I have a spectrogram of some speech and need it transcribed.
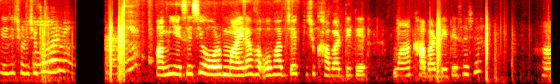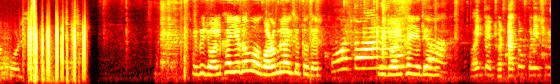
এই যে ছোট ছোট আমি এসেছি ওর মায়েরা ও ভাবছে কিছু খাবার দিতে মা খাবার দিতে এসেছে। হ্যাঁ করছে। একটু জল খাইয়ে দেবো? গরম লাগছে তোদের? একটু জল খাইয়ে দেওয়া হোক ওই তো ছোট ঠাকুর করেছিল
